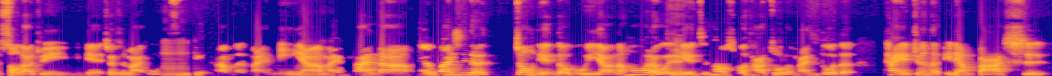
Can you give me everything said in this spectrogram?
送到军营里面，就是买物资给他们，嗯、买米呀、啊，买饭呐、啊。我们关心的重点都不一样。然后后来我也知道说他做了蛮多的，他也捐了一辆巴士，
